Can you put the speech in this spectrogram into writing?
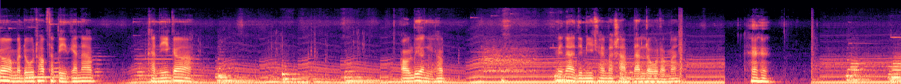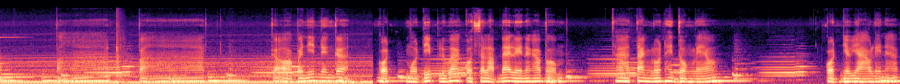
ก็มาดูท็อปสปีดกันนะครับ คันนี้ก็ เอาเรื่องอยู่ครับ ไม่น่าจะมีใครมาขับดันโลหรอกมั้ง ปาดปาดก็ออกไปนิดนึงก็กดโหมดดิฟหรือว่ากดสลับได้เลยนะครับผม ถ้าตั้งรถให้ตรงแล้ว กดยาวๆเลยนะครับ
